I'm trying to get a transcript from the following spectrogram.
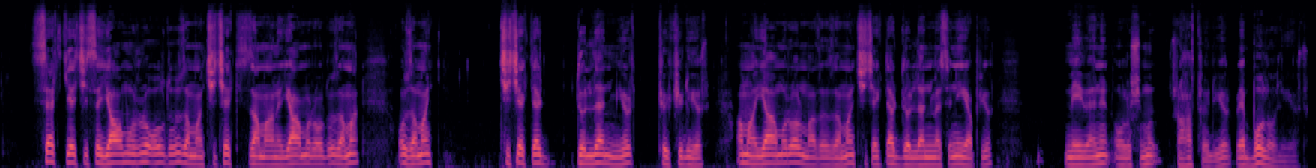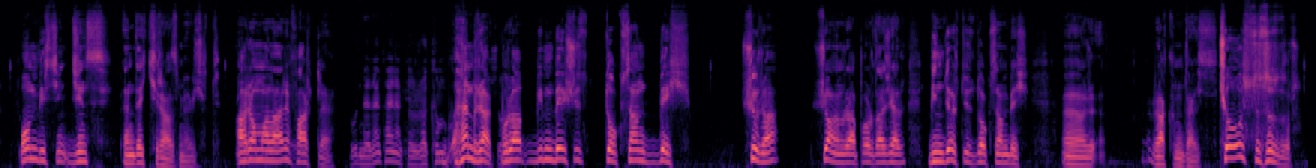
sert geçişse yağmurlu olduğu zaman çiçek zamanı yağmur olduğu zaman o zaman çiçekler döllenmiyor, tökülüyor. Ama yağmur olmadığı zaman çiçekler döllenmesini yapıyor. Meyvenin oluşumu rahat oluyor ve bol oluyor. 11 cin- cins bende kiraz mevcut. Aromaları farklı. Bu neden kaynaklanıyor? Rakım Hem rak, Şu an. bura 1595. Şura, şu an raportaj yaz- 1495 e, rakımdayız. Çoğu susuzdur.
